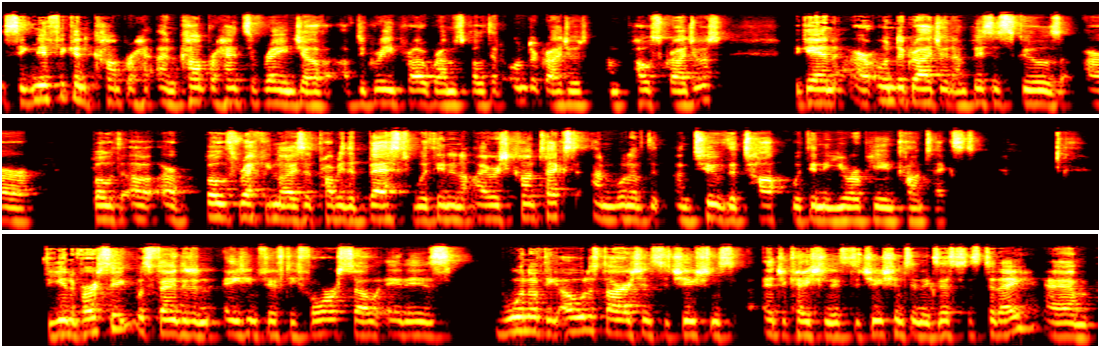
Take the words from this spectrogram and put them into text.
significant compreh and comprehensive range of, of degree programs, both at undergraduate and postgraduate. Again, our undergraduate and business schools are both are, are both recognized as probably the best within an Irish context and one of the and two of the top within a European context. The university was founded in 1854, so it is one of the oldest Irish institutions, education institutions in existence today. Um,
